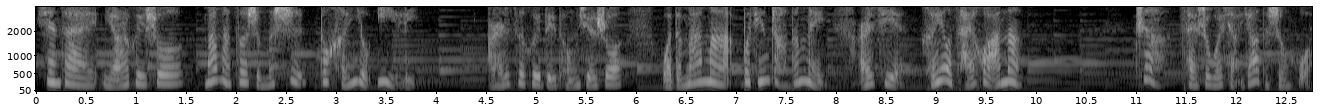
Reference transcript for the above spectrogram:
现在女儿会说：“妈妈做什么事都很有毅力。”儿子会对同学说：“我的妈妈不仅长得美，而且很有才华呢。”这才是我想要的生活，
